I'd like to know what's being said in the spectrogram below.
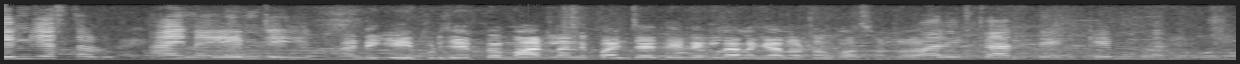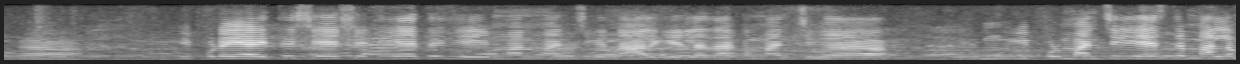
ఏం చేస్తాడు? ఆయన ఏం చేయడు. అంటే ఇప్పుడు చెప్పే మాటలన్నీ పంచాయతీ ఎన్నికలలో గెలవటం కోసం? మరి ఇంకా అంతే ఇంకేమున్నది ఇప్పుడు అయితే చేసేటి అయితే చేయమని మంచిగా నాలుగేళ్ళ దాకా మంచిగా ఇప్పుడు మంచిగా చేస్తే మళ్ళీ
